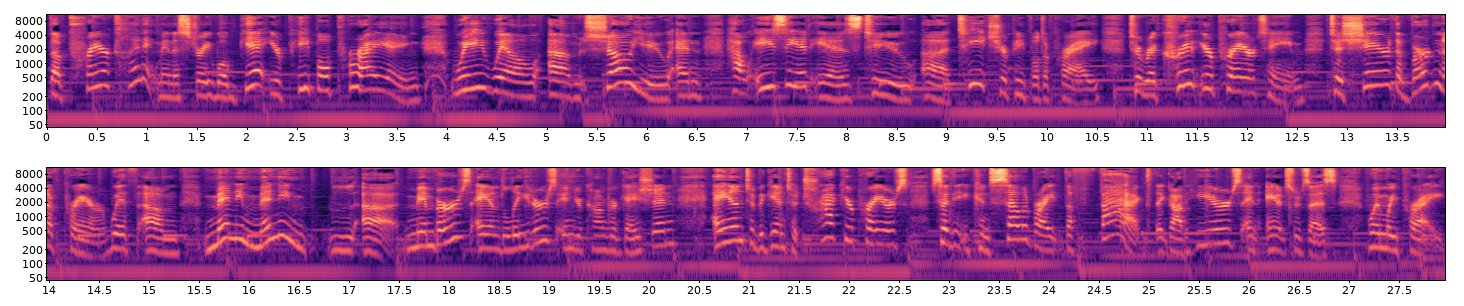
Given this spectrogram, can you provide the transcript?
The prayer clinic ministry will get your people praying. We will um, show you and how easy it is to uh, teach your people to pray, to recruit your prayer team, to share the burden of prayer with um, many, many uh, members and leaders in your congregation, and to begin to track your prayers so that you can celebrate the fact that God hears and answers us when we pray.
